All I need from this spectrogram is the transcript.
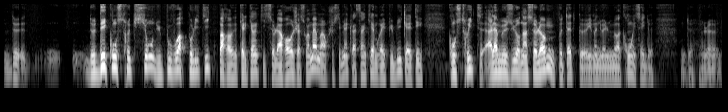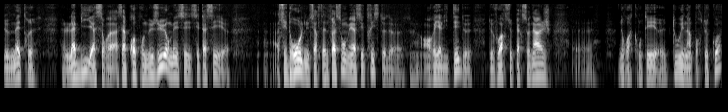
de, de déconstruction du pouvoir politique par quelqu'un qui se l'arroge à soi-même. Alors je sais bien que la Ve République a été construite à la mesure d'un seul homme. Peut-être que Emmanuel Macron essaye de, de, mettre l'habit à, sa propre mesure, mais c'est assez, euh, assez drôle d'une certaine façon, mais assez triste en réalité de, voir ce personnage euh, nous raconter euh, tout et n'importe quoi.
